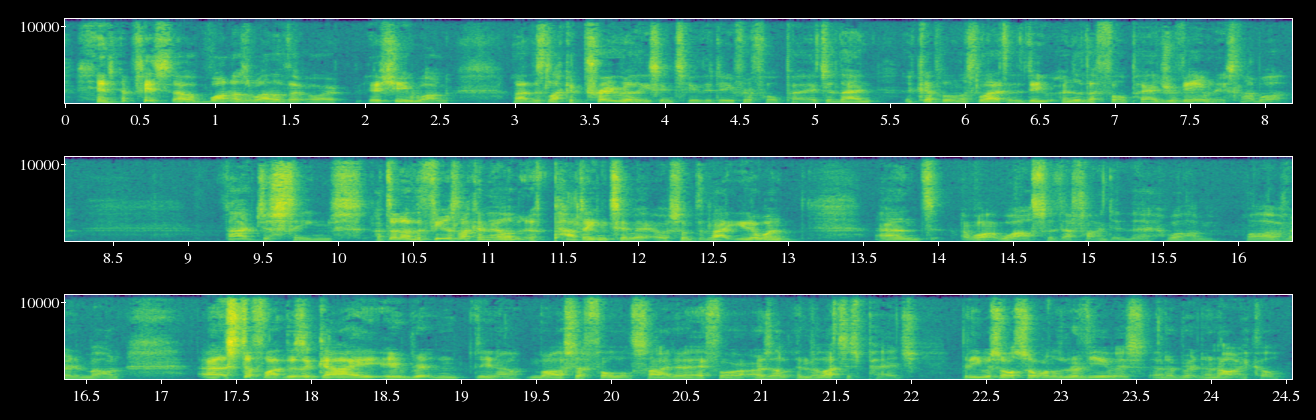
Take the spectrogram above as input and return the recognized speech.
in episode one as well, or issue one. Like there's like a pre-release into they do for a full page, and then a couple of months later they do another full page review, and it's like, what? that just seems I don't know. There feels like an element of padding to it or something like you know one. And what, what else did I find in there while I'm while I'm having him on? Uh, stuff like there's a guy who written you know more or less a full side of A4 as a, in the letters page, but he was also one of the reviewers and had written an article.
